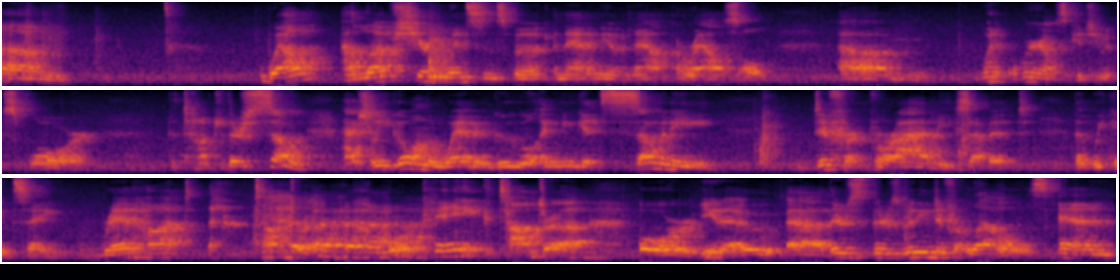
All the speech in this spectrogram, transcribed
Um, well, I love Sheri Winston's book, Anatomy of Arousal. Um, what, where else could you explore the tantra? There's so actually you go on the web and Google and you can get so many different varieties of it that we can say red hot tantra or pink tantra or you know uh, there's there's many different levels and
